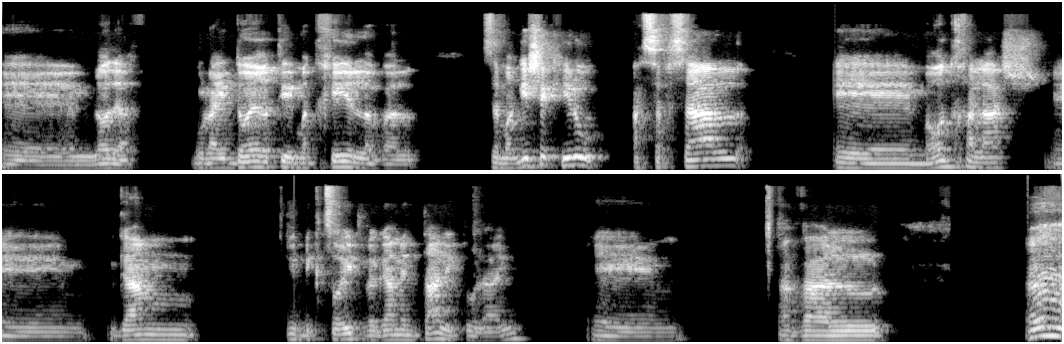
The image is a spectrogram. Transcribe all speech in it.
אה, לא יודע, אולי דוירטי מתחיל, אבל זה מרגיש שכאילו הספסל אה, מאוד חלש, אה, גם מקצועית וגם מנטלית אולי, אה, אבל אה,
